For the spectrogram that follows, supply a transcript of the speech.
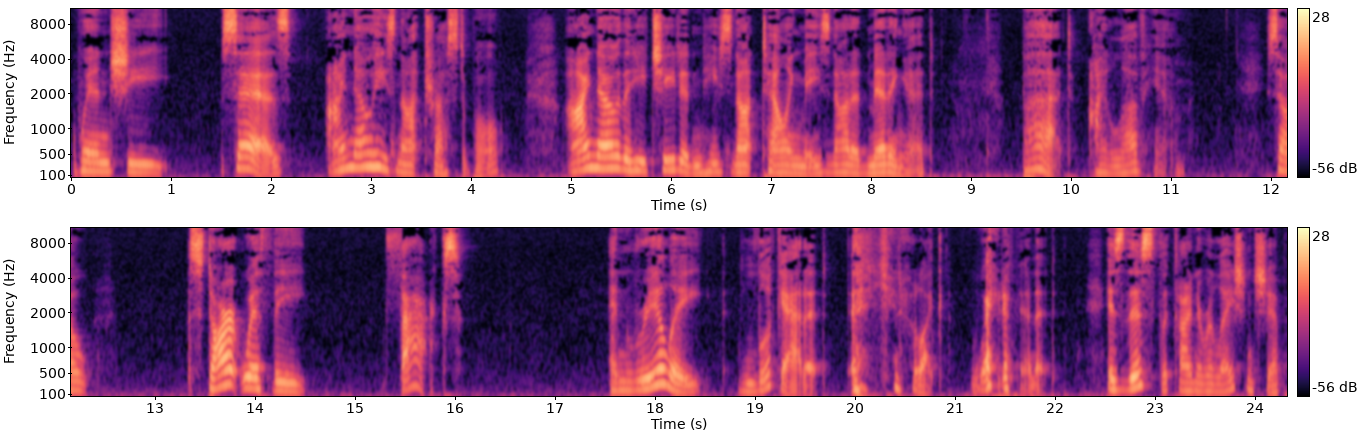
when she says, I know he's not trustable. I know that he cheated and he's not telling me, he's not admitting it, but I love him. So start with the facts and really look at it, you know, like, wait a minute, is this the kind of relationship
